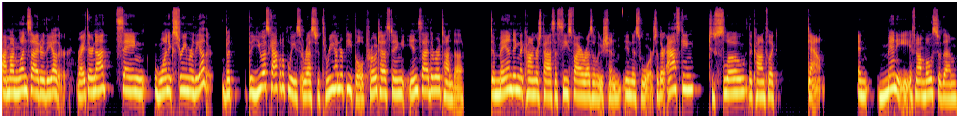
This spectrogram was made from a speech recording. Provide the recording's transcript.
I'm on one side or the other, right? They're not saying one extreme or the other. But the US Capitol Police arrested 300 people protesting inside the rotunda, demanding that Congress pass a ceasefire resolution in this war. So they're asking to slow the conflict down. And many, if not most of them,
